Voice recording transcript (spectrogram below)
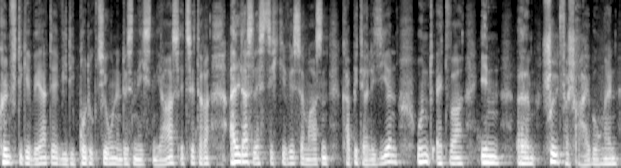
künftige Werte wie die Produktionen des nächsten Jahres etc. All das lässt sich gewissermaßen kapitalisieren und etwa in ähm, Schuldverschreibungen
